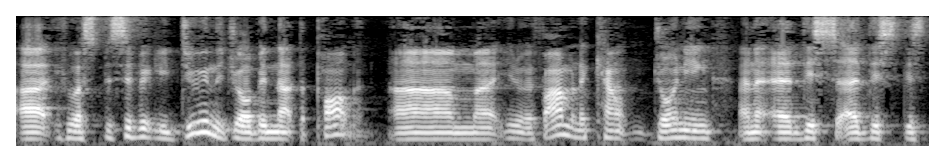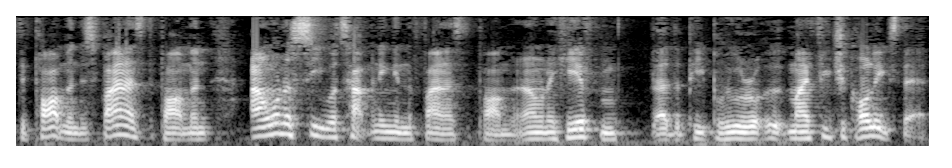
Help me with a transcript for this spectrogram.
uh, who are specifically doing the job in that department. Um, uh, you know, if I'm an accountant joining an, uh, this uh, this this department, this finance department, I want to see what's happening in the finance department. I want to hear from uh, the people who are my future colleagues there.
